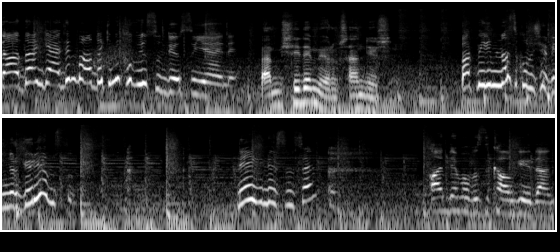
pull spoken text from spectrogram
Dağdan geldin bağdakini kovuyorsun diyorsun yani. Ben bir şey demiyorum sen diyorsun. Bak benim nasıl konuşuyor Binnur görüyor musun? Neye gülüyorsun sen? Anne babası kavga eden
